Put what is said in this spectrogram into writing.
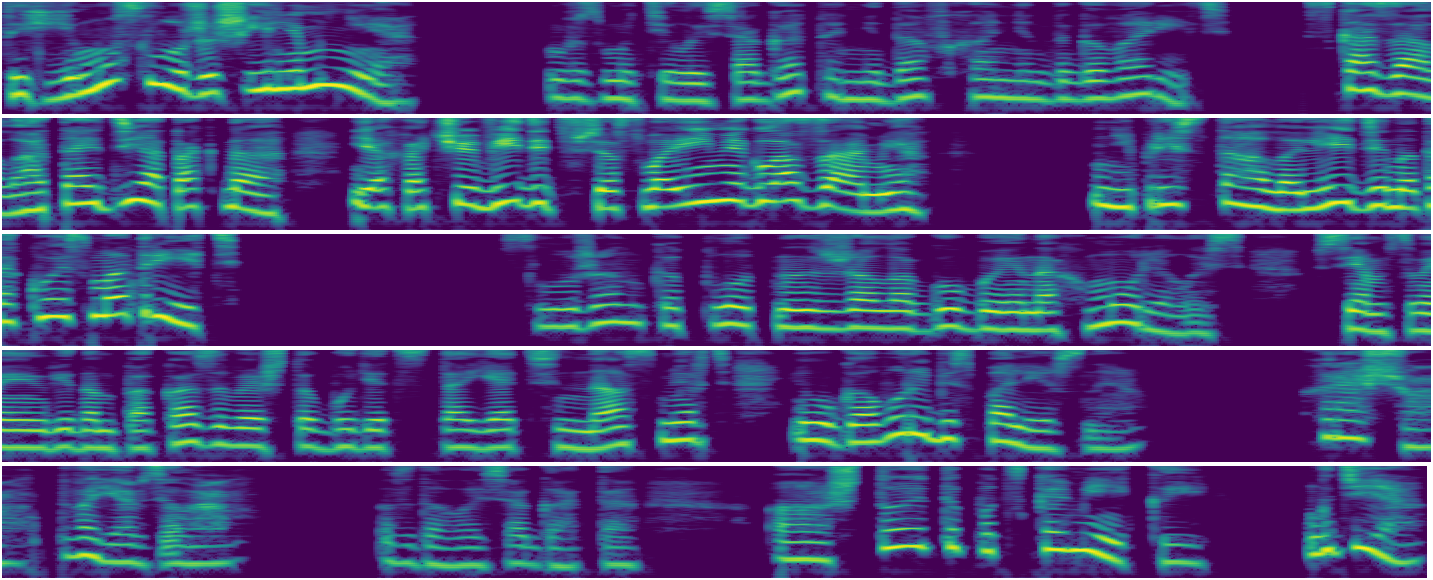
«Ты ему служишь или мне?» — возмутилась Агата, не дав Ханне договорить. «Сказала, отойди от окна! Я хочу видеть все своими глазами!» «Не пристала леди на такое смотреть!» Служанка плотно сжала губы и нахмурилась, всем своим видом показывая, что будет стоять насмерть, и уговоры бесполезны. «Хорошо, твоя взяла», — сдалась Агата. «А что это под скамейкой? Где?»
